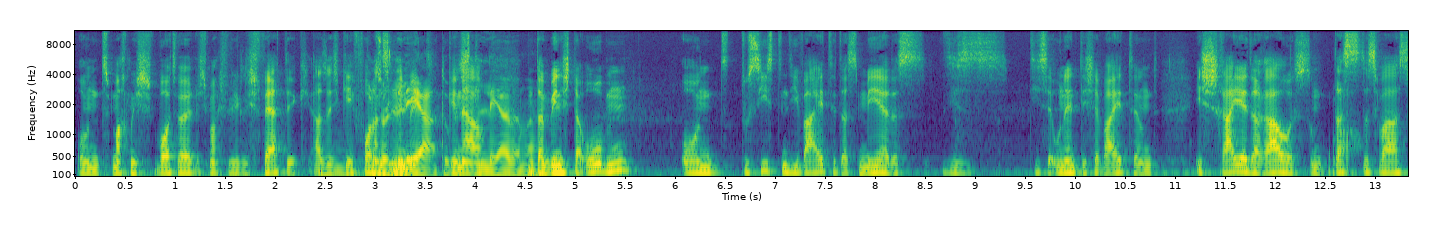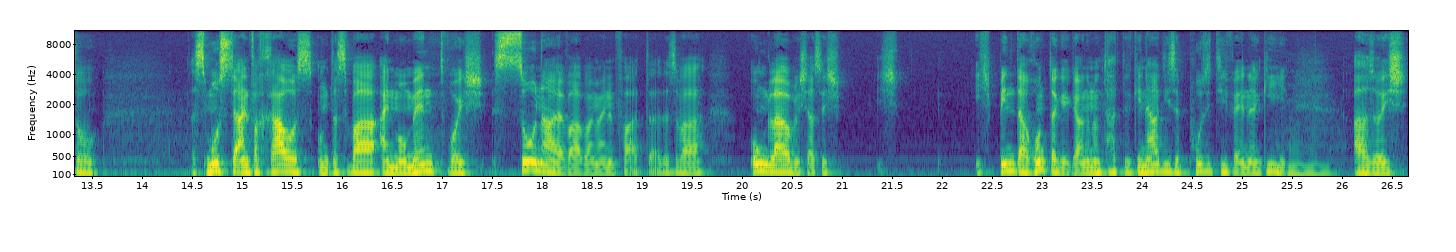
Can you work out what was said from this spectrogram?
und mache mich wortwörtlich, ich mache mich wirklich fertig. Also ich mhm. gehe voll also ans leer, Limit. Du genau. bist leer danach. Und dann bin ich da oben und du siehst in die Weite das Meer, das, dieses, diese unendliche Weite und ich schreie da raus und das, wow. das war so, das musste einfach raus und das war ein Moment, wo ich so nahe war bei meinem Vater. Das war unglaublich. Also ich, ich, ich bin da runtergegangen und hatte genau diese positive Energie. Mhm. Also ich,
